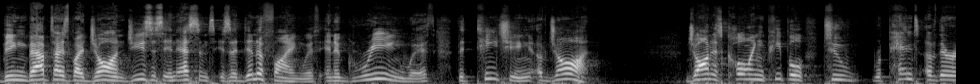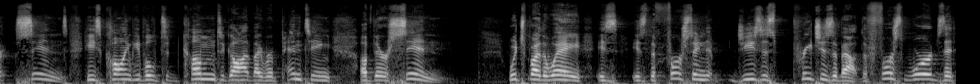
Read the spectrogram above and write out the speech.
Being baptized by John, Jesus, in essence, is identifying with and agreeing with the teaching of John. John is calling people to repent of their sins. He's calling people to come to God by repenting of their sin which, by the way, is, is the first thing that Jesus preaches about. The first words that,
